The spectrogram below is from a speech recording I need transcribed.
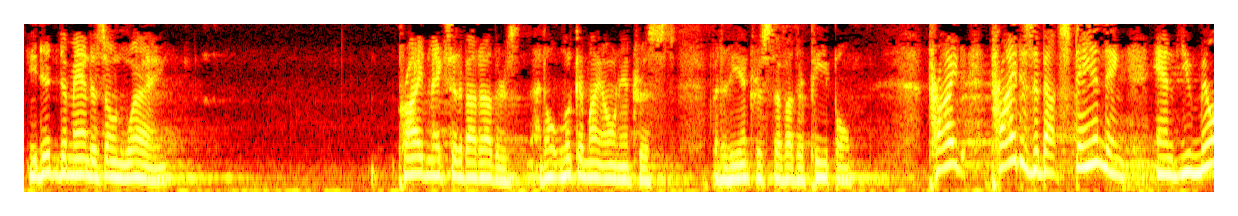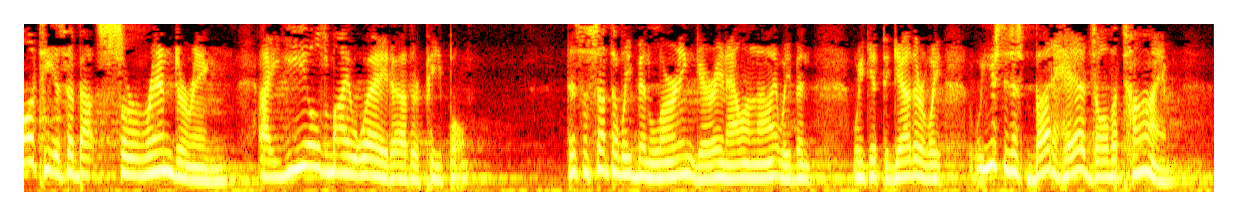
He didn't demand his own way. Pride makes it about others. I don't look at my own interests, but at the interests of other people. Pride, pride is about standing and humility is about surrendering. I yield my way to other people. This is something we've been learning, Gary and Alan and I. We've been, we get together and we, we used to just butt heads all the time.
